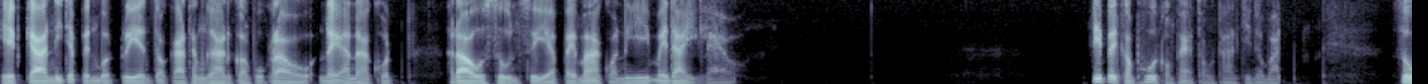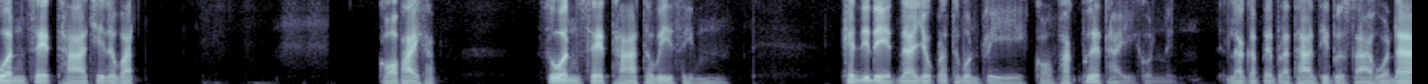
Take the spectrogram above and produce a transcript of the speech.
เหตุการณ์นี้จะเป็นบทเรียนต่อการทำงานของพวกเราในอนาคต เราสูญเสียไปมากกว่านี้ไม่ได้อีกแล้ว นี่เป็นคำพูดของแพทย์ทองทานชินวัตรส่วนเศรษฐาชินวัตรขออภัยครับ ส่วนเศรษฐาทวีสินแคนดิเดตนายกรัฐมนตรีของพรรคเพื่อไทยคนหนึ่ง แล้วก็เป็นประธานที่ปรึกษาหัวหน้า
